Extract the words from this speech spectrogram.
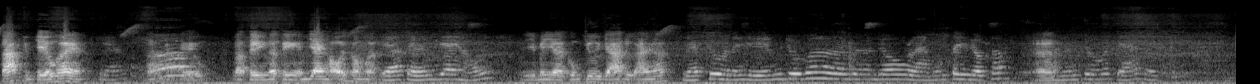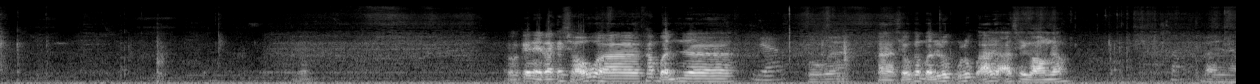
80 triệu thôi em. Dạ. 80 triệu. Là tiền đó tiền em vay hỏi không à? Dạ thì em dây hỏi. Vì bây giờ cũng chưa trả được ai hết. Dạ chưa tại vì em chưa có vô làm công ty được đó à, em chưa có trả được. Rồi cái này là cái sổ ờ, khám bệnh ờ, dạ. À sổ khám bệnh lúc lúc ở ở Sài Gòn đó. Đây nè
